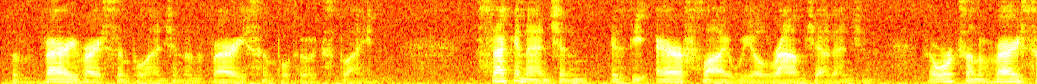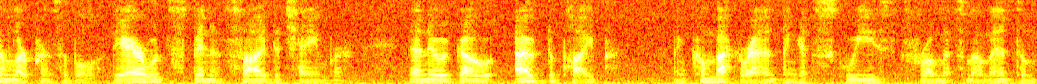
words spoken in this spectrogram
It's a very very simple engine and very simple to explain Second engine is the air flywheel ramjet engine. So it works on a very similar principle. The air would spin inside the chamber, then it would go out the pipe and come back around and get squeezed from its momentum.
